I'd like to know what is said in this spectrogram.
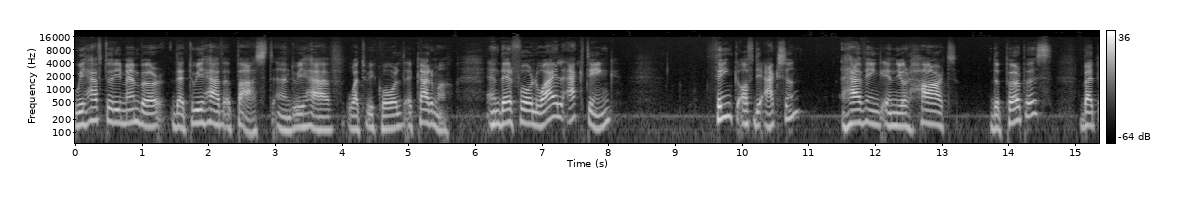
we have to remember that we have a past and we have what we call a karma. And therefore, while acting, think of the action, having in your heart the purpose, but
